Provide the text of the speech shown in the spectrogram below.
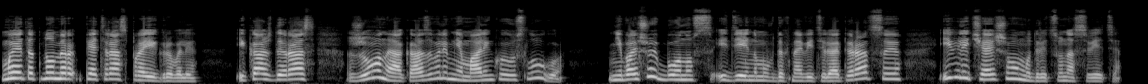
Мы этот номер пять раз проигрывали, и каждый раз жены оказывали мне маленькую услугу». Небольшой бонус идейному вдохновителю операции и величайшему мудрецу на свете.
